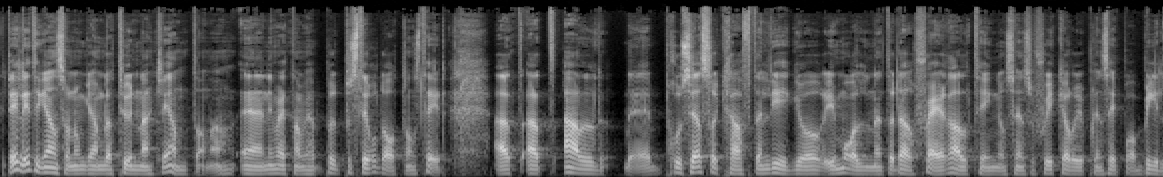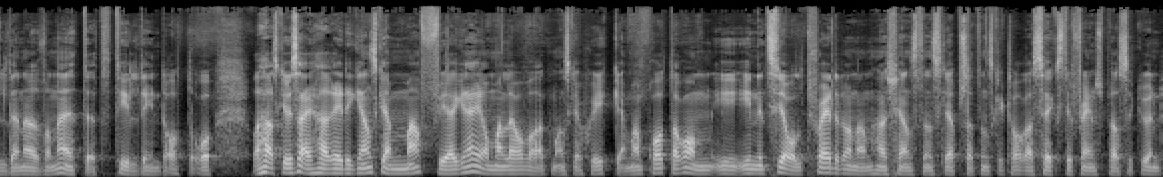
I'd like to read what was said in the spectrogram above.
det är lite grann som de gamla tunna klienterna, eh, ni vet när vi, på, på stordatorns tid. Att, att all Eh, processorkraften ligger i molnet och där sker allting och sen så skickar du i princip bara bilden över nätet till din dator. Och, och här ska vi säga, här är det ganska maffiga grejer man lovar att man ska skicka. Man pratar om i initialt skede då när den här tjänsten släpps att den ska klara 60 frames per sekund,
